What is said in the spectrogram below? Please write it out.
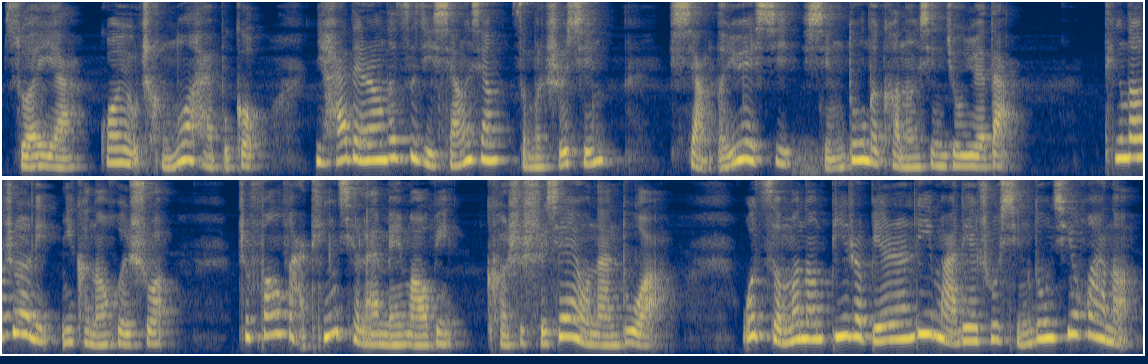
所以啊，光有承诺还不够，你还得让他自己想想怎么执行。想得越细，行动的可能性就越大。听到这里，你可能会说，这方法听起来没毛病，可是实现有难度啊！我怎么能逼着别人立马列出行动计划呢？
